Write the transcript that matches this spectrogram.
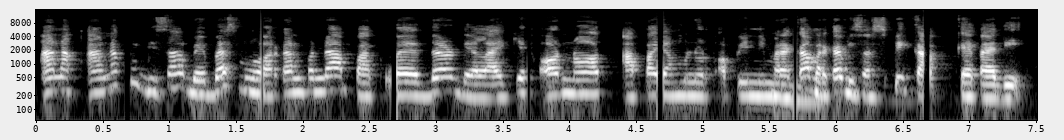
anak-anak tuh bisa bebas mengeluarkan pendapat, whether they like it or not, apa yang menurut opini mereka, mereka bisa speak up kayak tadi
